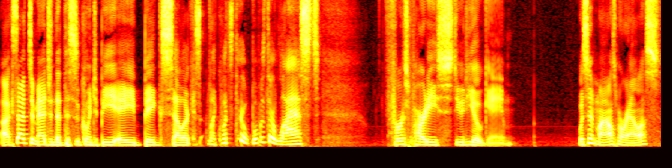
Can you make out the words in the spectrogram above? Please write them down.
because I have to imagine that this is going to be a big seller. Because like, what's their what was their last first party studio game? Was it Miles Morales?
